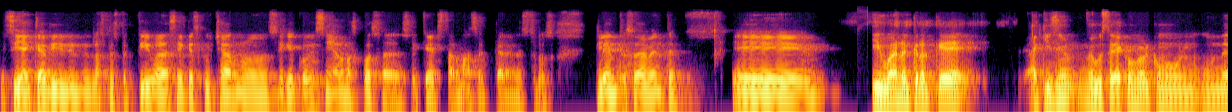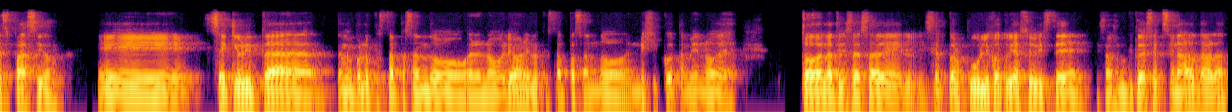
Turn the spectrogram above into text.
sí hay que abrir las perspectivas, sí hay que escucharnos, sí hay que codiseñar más cosas, sí hay que estar más cerca de nuestros clientes, obviamente. Eh, y bueno, creo que aquí sí me gustaría comer como un, espacio. Eh, sé que ahorita, también por lo que está pasando en el Nuevo León y lo que está pasando en México también, ¿no? De toda la tristeza del sector público, tú ya estuviste, estamos un poquito decepcionados, la verdad,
